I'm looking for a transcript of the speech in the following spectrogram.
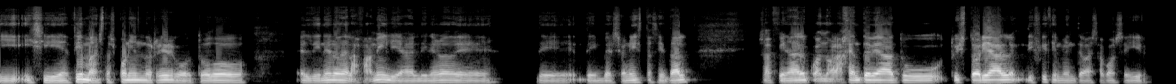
Y, si encima estás poniendo en riesgo todo el dinero de la familia, el dinero de, inversionistas y tal, pues al final cuando la gente vea tu, historial, difícilmente vas a conseguir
